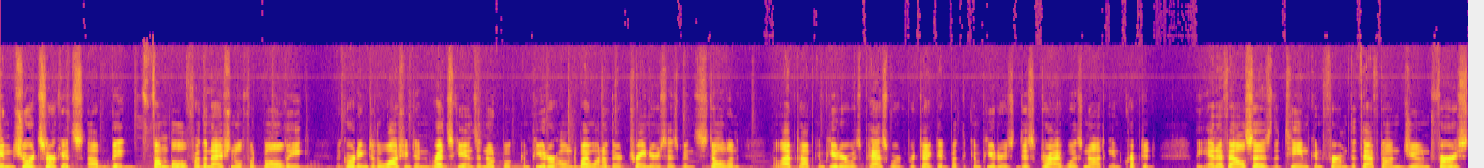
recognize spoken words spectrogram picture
In short circuits, a big fumble for the National Football League. According to the Washington Redskins, a notebook computer owned by one of their trainers has been stolen. The laptop computer was password protected, but the computer's disk drive was not encrypted. The NFL says the team confirmed the theft on June 1st.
